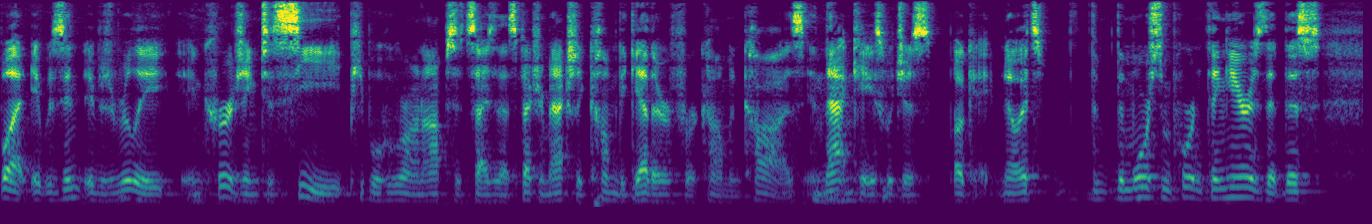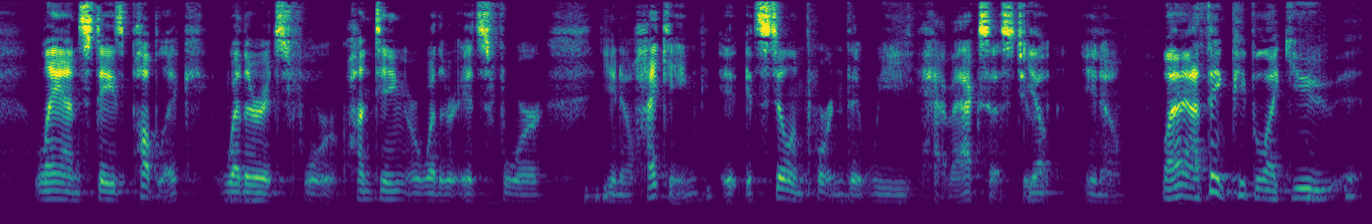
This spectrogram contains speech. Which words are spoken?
But it was in, it was really encouraging to see people who are on opposite sides of that spectrum actually come together for a common cause. In that mm-hmm. case, which is okay. No, it's the, the most important thing here is that this land stays public, whether it's for hunting or whether it's for, you know, hiking, it, it's still important that we have access to Yep. it, you know. Well, I think people like you,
